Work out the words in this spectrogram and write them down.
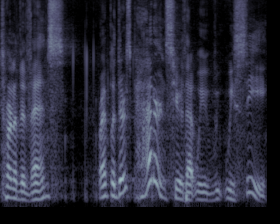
turn of events, right? But there's patterns here that we, we see.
